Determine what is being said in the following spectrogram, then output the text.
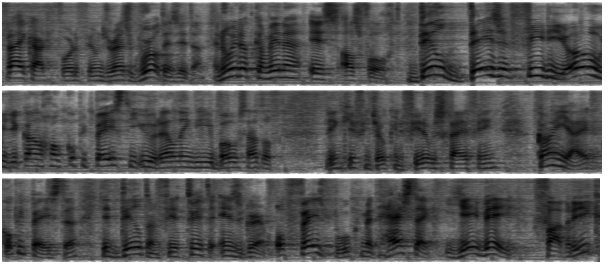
vrijkaarten voor de film Jurassic World in zitten. En hoe je dat kan winnen is als volgt. Deel deze video. Je kan gewoon copy-paste die URL-link die hierboven staat. Of linkje vind je ook in de videobeschrijving. Kan jij copy-pasten. Je deelt hem via Twitter, Instagram of Facebook met hashtag JWFabriek.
